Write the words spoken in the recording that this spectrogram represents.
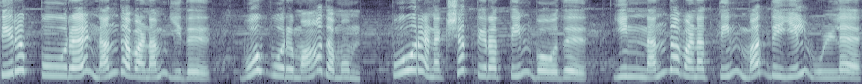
திருப்பூர நந்தவனம் இது. ஒவ்வொரு மாதமும் பூர நட்சத்திரத்தின் போது இந்நந்தவனத்தின் மத்தியில் உள்ள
